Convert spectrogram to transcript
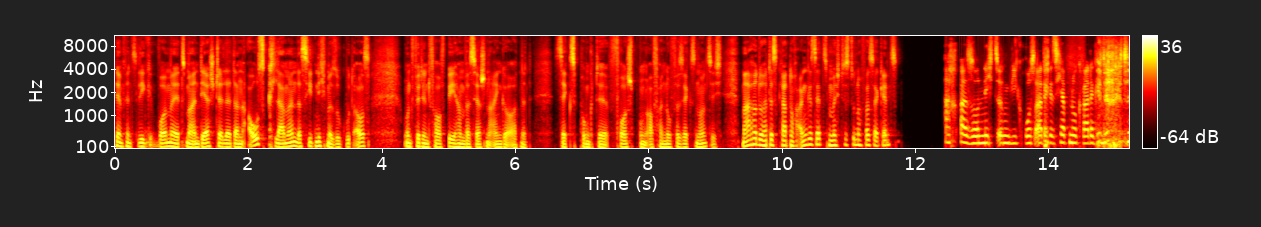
Champions League wollen wir jetzt mal an der Stelle dann ausklammern. Das sieht nicht mehr so gut aus. Und für den VfB haben wir es ja schon eingeordnet. Sechs Punkte Vorsprung auf Hannover 96. Mara, du hattest gerade noch angesetzt. Möchtest du noch was ergänzen? Ach, also nichts irgendwie Großartiges. Ich habe nur gerade gedacht,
